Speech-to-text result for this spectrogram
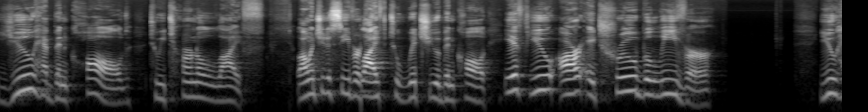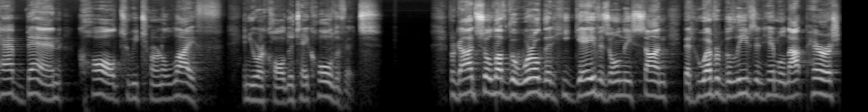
you have been called to eternal life. Well, I want you to see verse life to which you have been called. If you are a true believer, you have been called to eternal life, and you are called to take hold of it. For God so loved the world that he gave his only Son, that whoever believes in him will not perish,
